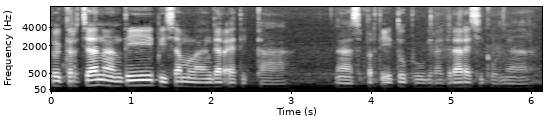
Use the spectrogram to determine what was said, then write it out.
bekerja nanti bisa melanggar etika. Nah, seperti itu Bu, kira-kira resikonya.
